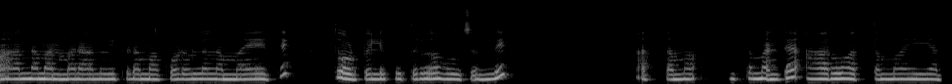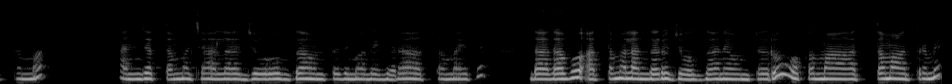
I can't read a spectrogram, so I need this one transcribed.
మా అన్న మన్మరాలు ఇక్కడ మా కోడళ్ళ అమ్మాయి అయితే తోడు పెళ్ళి కూతురుగా కూర్చుంది అత్తమ్మ అత్తమ్మ అంటే ఆరు అత్తమ్మ ఈ అత్తమ్మ అంజత్తమ్మ చాలా జోక్గా ఉంటుంది మా దగ్గర. అత్తమ్మ అయితే దాదాపు అత్తమ్మలందరూ జోక్గానే ఉంటారు. ఒక మా అత్త మాత్రమే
